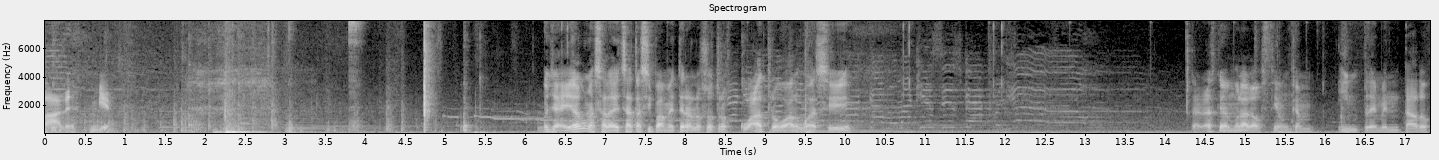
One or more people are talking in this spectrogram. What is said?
Vale, bien. Oye, ¿hay alguna sala de chat así para meter a los otros cuatro o algo así? La verdad es que me mola la opción que han implementado.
